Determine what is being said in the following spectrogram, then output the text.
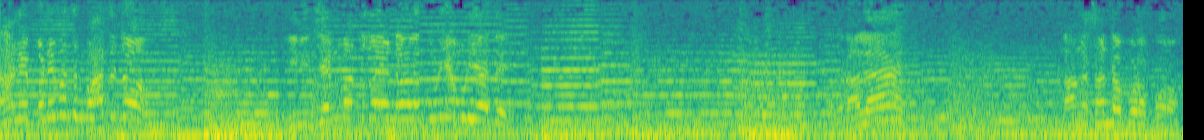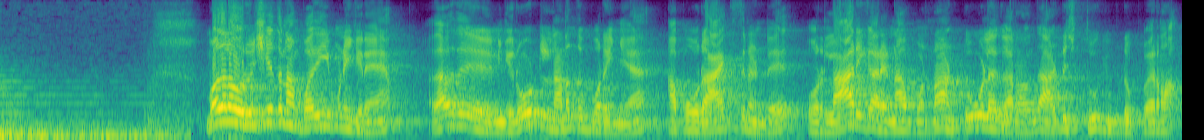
நாங்கள் இப்படி வந்து பார்த்துட்டோம். இனி ஜென்மத்துக்கும் எங்களால துணிய முடியாது. அதனால நாங்க சண்டை போட போறோம். முதல்ல ஒரு விஷயத்தை நான் பதிவு பண்ணிக்கிறேன். அதாவது நீங்கள் ரோட்டில் நடந்து போகிறீங்க அப்போ ஒரு ஆக்சிடென்ட்டு ஒரு லாரிக்காரன் என்ன பண்ணுறான் டூ வீலர்காரன் வந்து அடிச்சு தூக்கி விட்டு போயிடுறான்.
